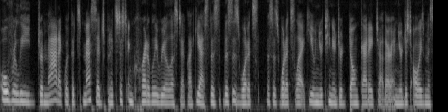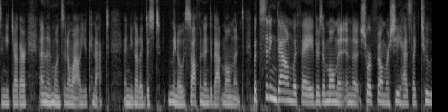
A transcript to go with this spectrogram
overly dramatic with its message but it's just incredibly realistic. Like yes this this is what it's this is what it's like. You and your teenager don't get each other and you're just always missing each other. And then once in a while you connect and you got to just you know soften into that moment. But sitting down with a there's a moment in the short film where she has like two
